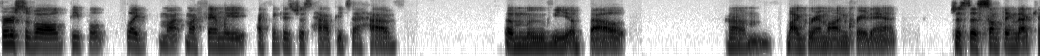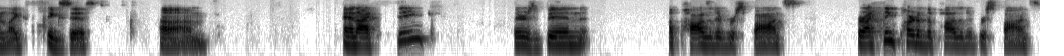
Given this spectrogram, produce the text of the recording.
first of all, people like my, my family, I think is just happy to have a movie about um, my grandma and great aunt, just as something that can like exist. Um, and I think there's been a positive response, or I think part of the positive response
